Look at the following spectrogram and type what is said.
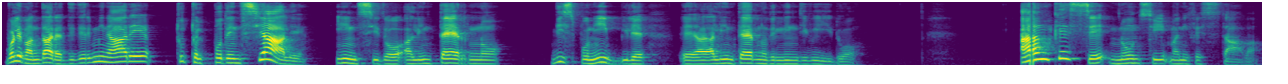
voleva andare a determinare tutto il potenziale insito all'interno, disponibile eh, all'interno dell'individuo, anche se non si manifestava.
